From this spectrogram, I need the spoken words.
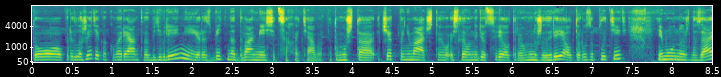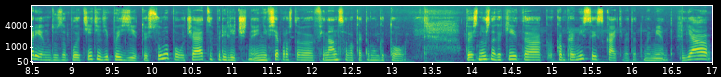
то предложите как вариант в объявлении разбить на два месяца хотя бы, потому что человек понимает, что если он идет с риэлтором, ему нужно риэлтору заплатить, ему нужно за аренду заплатить и депозит. То есть сумма получается приличная, и не все просто финансово к этому готовы. То есть нужно какие-то компромиссы искать в этот момент. Я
